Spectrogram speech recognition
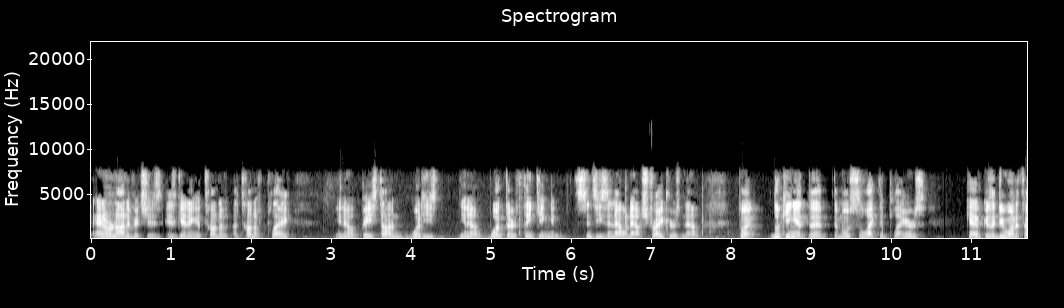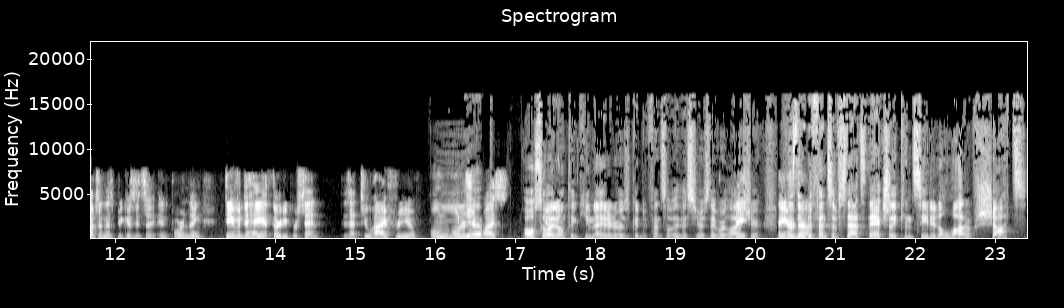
and Arnautovic is, is getting a ton of a ton of play, you know, based on what he's you know what they're thinking, and since he's an out and out strikers now. But looking at the the most selected players, Kev, because I do want to touch on this because it's an important thing. David De Gea, thirty percent. Is that too high for you, own, ownership Yep. wise? Also, I don't think United are as good defensively this year as they were last They- year. they because are their not. defensive stats, they actually conceded a lot of shots.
